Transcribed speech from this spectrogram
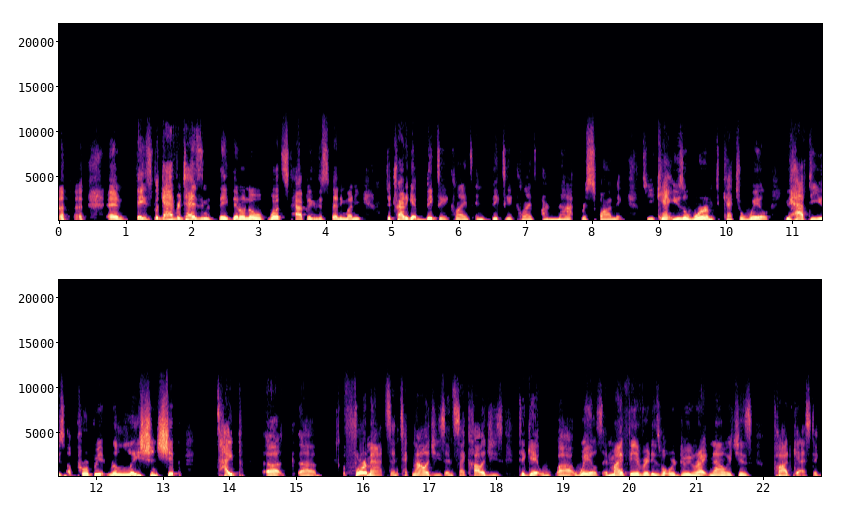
and Facebook advertising. They, they don't know what's happening, they're spending money to try to get big ticket clients, and big ticket clients are not responding. So you can't use a worm to catch a whale. You have to use appropriate relationship type uh, uh, formats and technologies and psychologies to get uh, whales. And my favorite is what we're doing right now, which is podcasting.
